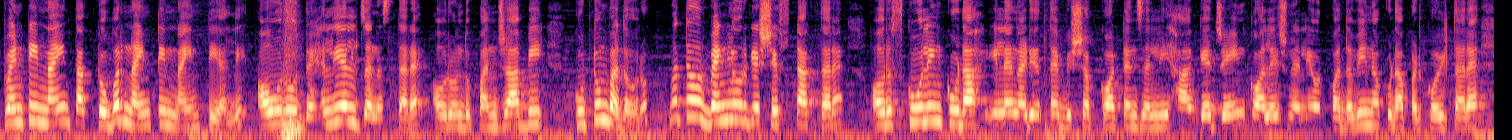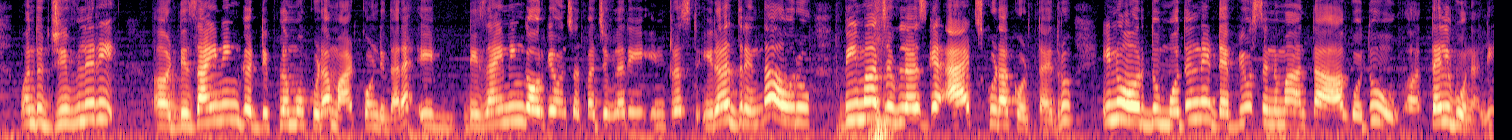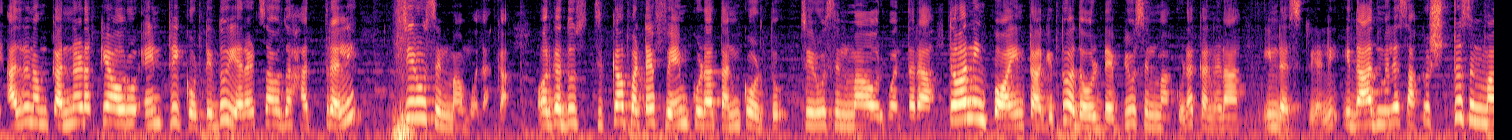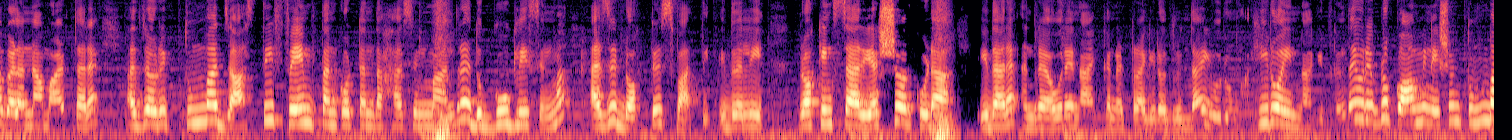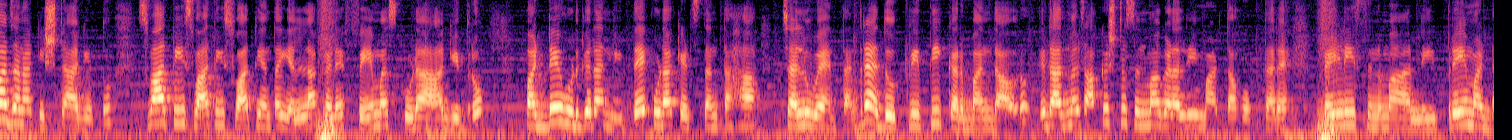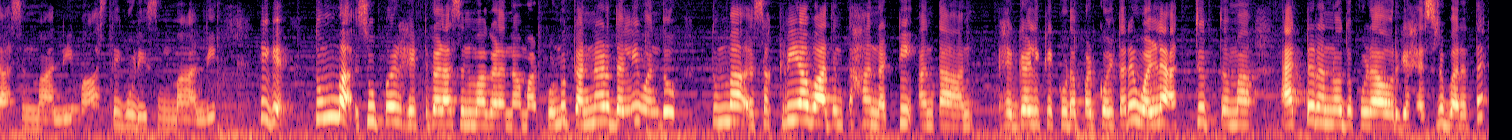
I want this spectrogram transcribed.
ಟ್ವೆಂಟಿ ನೈನ್ತ್ ಅಕ್ಟೋಬರ್ ನೈನ್ಟೀನ್ ನೈಂಟಿಯಲ್ಲಿ ಅವರು ದೆಹಲಿಯಲ್ಲಿ ಜನಿಸ್ತಾರೆ. ಅವರೊಂದು ಪಂಜಾಬಿ ಕುಟುಂಬದವರು. ಮತ್ತೆ ಅವ್ರು ಬೆಂಗಳೂರಿಗೆ ಶಿಫ್ಟ್ ಆಗ್ತಾರೆ. ಅವರು ಸ್ಕೂಲಿಂಗ್ ಕೂಡ ಇಲ್ಲೇ ನಡೆಯುತ್ತೆ. ಬಿಷಪ್ ಕಾಟನ್ಸ್ ಅಲ್ಲಿ ಹಾಗೆ ಜೈನ್ ಕಾಲೇಜ್ನಲ್ಲಿ ಅವ್ರ ಪದವಿನ ಕೂಡ ಪಡ್ಕೊಳ್ತಾರೆ. ಒಂದು ಜ್ಯುವೆಲರಿ ಡಿಸೈನಿಂಗ್ ಡಿಪ್ಲೊಮೊ ಕೂಡ ಮಾಡ್ಕೊಂಡಿದ್ದಾರೆ. ಈ ಡಿಸೈನಿಂಗ್ ಅವ್ರಿಗೆ ಒಂದು ಸ್ವಲ್ಪ ಜ್ಯುವೆಲರಿ ಇಂಟ್ರೆಸ್ಟ್ ಇರೋದ್ರಿಂದ ಅವರು ಭೀಮಾ ಜ್ಯುವೆಲರ್ಸ್ಗೆ ಆಡ್ಸ್ ಕೂಡ ಕೊಡ್ತಾ ಇದ್ರು. ಇನ್ನು ಅವ್ರದ್ದು ಮೊದಲನೇ ಡೆಬ್ಯೂ ಸಿನಿಮಾ ಅಂತ ಆಗೋದು ತೆಲುಗುನಲ್ಲಿ. ಆದರೆ ನಮ್ಮ ಕನ್ನಡಕ್ಕೆ ಅವರು ಎಂಟ್ರಿ ಕೊಟ್ಟಿದ್ದು ಎರಡು ಸಾವಿರದ ಹತ್ತರಲ್ಲಿ. ಚಿರು ಸಿನಿಮಾ ಮೂಲಕ. ಅವ್ರಿಗದು ಸಿಕ್ಕಾಪಟ್ಟೆ ಫೇಮ್ ಕೂಡ ತಂದ್ಕೊಡ್ತು. ಚಿರು ಸಿನಿಮಾ ಅವ್ರಿಗೊಂಥರ ಟರ್ನಿಂಗ್ ಪಾಯಿಂಟ್ ಆಗಿತ್ತು. ಅದು ಅವ್ರ ಡೆಬ್ಯೂ ಸಿನಿಮಾ ಕೂಡ ಕನ್ನಡ ಇಂಡಸ್ಟ್ರಿಯಲ್ಲಿ. ಇದಾದ್ಮೇಲೆ ಸಾಕಷ್ಟು ಸಿನಿಮಾಗಳನ್ನ ಮಾಡ್ತಾರೆ. ಆದ್ರೆ ಅವ್ರಿಗೆ ತುಂಬಾ ಜಾಸ್ತಿ ಫೇಮ್ ತಂದ್ಕೊಟ್ಟಂತಹ ಸಿನಿಮಾ ಅಂದ್ರೆ ಅದು Googly cinema as a doctor Swathi. ಇದರಲ್ಲಿ ರಾಕಿಂಗ್ ಸ್ಟಾರ್ ಯಶ್ ಅವ್ರು ಕೂಡ ಇದ್ದಾರೆ ಅಂದ್ರೆ ಅವರೇ ನಾಯಕ ನಟರಾಗಿರೋದ್ರಿಂದ ಇವರು ಹೀರೋಯಿನ್ ಆಗಿದ್ರಿಂದ ಇವರಿಬ್ರು ಕಾಂಬಿನೇಷನ್ ತುಂಬಾ ಜನಕ್ಕೆ ಇಷ್ಟ ಆಗಿತ್ತು. ಸ್ವಾತಿ ಸ್ವಾತಿ ಸ್ವಾತಿ ಅಂತ ಎಲ್ಲಾ ಕಡೆ ಫೇಮಸ್ ಕೂಡ ಆಗಿದ್ರು. ಪಡ್ಡೆ ಹುಡುಗರ ನಿದ್ದೆ ಕೂಡ ಕೆಡಿಸಿದಂತಹ ಚಲುವೆ ಅಂತಂದ್ರೆ ಅದು ಕೃತಿ ಕರ್ಬಂದ ಅವರು. ಇದಾದ್ಮೇಲೆ ಸಾಕಷ್ಟು ಸಿನಿಮಾಗಳಲ್ಲಿ ಮಾಡ್ತಾ ಹೋಗ್ತಾರೆ. ಬೆಳ್ಳಿ ಸಿನಿಮಾ ಅಲ್ಲಿ ಪ್ರೇಮ್ ಅಡ್ಡ ಸಿನಿಮಾ ಅಲ್ಲಿ, ಮಾಸ್ತಿಗುಡಿ ಸಿನಿಮಾ ಅಲ್ಲಿ. ಹೀಗೆ ತುಂಬಾ ಸೂಪರ್ ಹಿಟ್ಗಳ ಸಿನಿಮಾಗಳನ್ನ ಮಾಡಿಕೊಂಡು ಕನ್ನಡದಲ್ಲಿ ಒಂದು ತುಂಬಾ ಸಕ್ರಿಯವಾದಂತಹ ನಟಿ ಅಂತ ಹೆಗ್ಗಳಿಕೆ ಕೂಡ ಪಡ್ಕೊಳ್ತಾರೆ. ಒಳ್ಳೆ ಅತ್ಯುತ್ತಮ ಆಕ್ಟರ್ ಅನ್ನೋದು ಕೂಡ ಅವ್ರಿಗೆ ಹೆಸರು ಬರುತ್ತೆ.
